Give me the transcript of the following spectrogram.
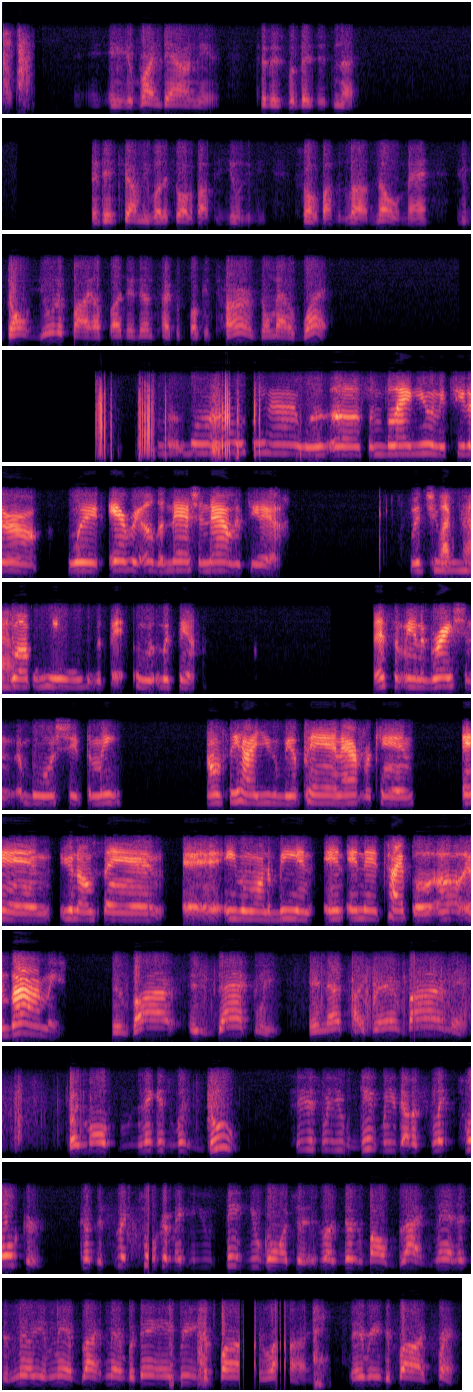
and you run down there to this religious nut, and then tell me, well, it's all about the unity, it's all about the love. No, man, you don't unify up under them type of fucking terms, no matter what. But boy, I don't see how it was uh, some black unity there with every other nationality there. But you, Black you power. go up in heels with that with, with them. That's some integration bullshit to me. I don't see how you can be a pan African and you know what I'm saying, and even want to be in, in in that type of uh, environment. Envir- exactly in that type of environment. But more niggas was duped. See, this when you get when you got a slick talker. Because the slick talker making you think you going to, look, this about black men, it's a million men, black men, but they ain't read the fine line. They ain't reading the fine print.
